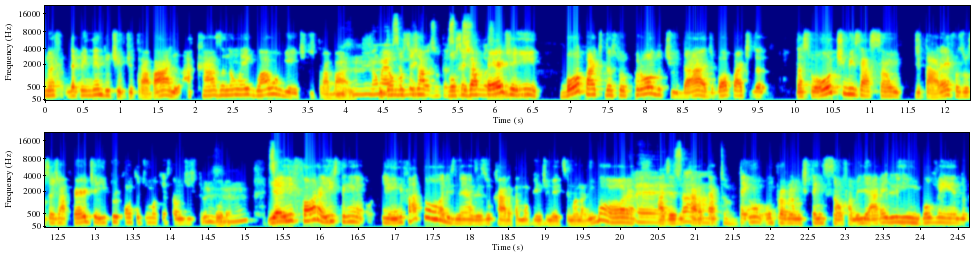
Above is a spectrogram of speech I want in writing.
é, dependendo do tipo de trabalho, a casa não é igual ao ambiente de trabalho. Uhum, é, então você já, você já perde aí boa parte da sua produtividade, boa parte da, da sua otimização de tarefas, você já perde aí por conta de uma questão de estrutura. Uhum, e sim. aí, fora isso, tem N fatores, né? Às vezes o cara tá morrendo de medo de ser mandado embora, é, às vezes exato. o cara tá, tem um, um, problema de tensão familiar ali envolvendo,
